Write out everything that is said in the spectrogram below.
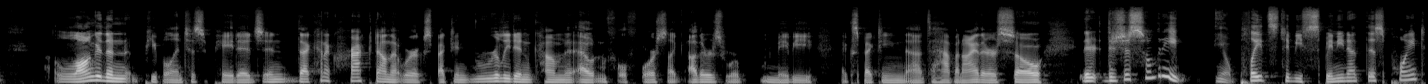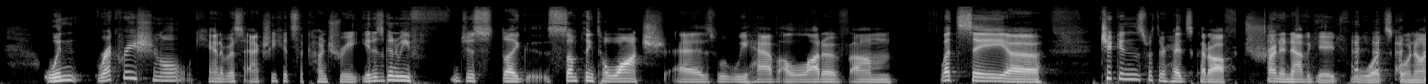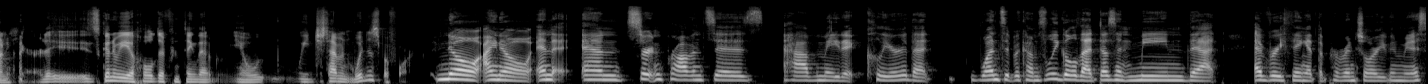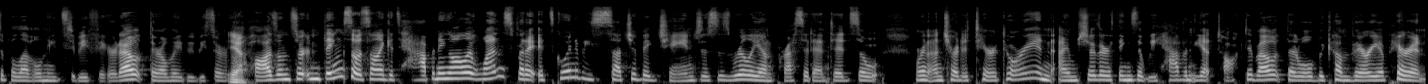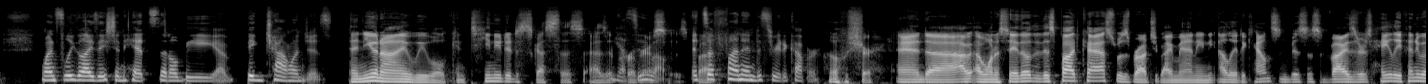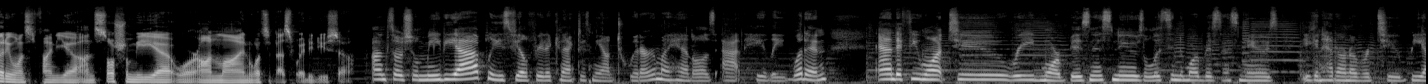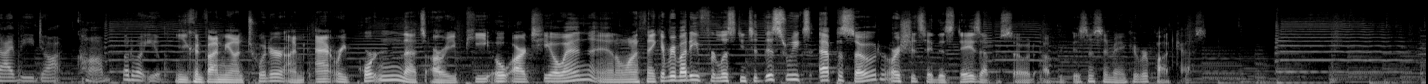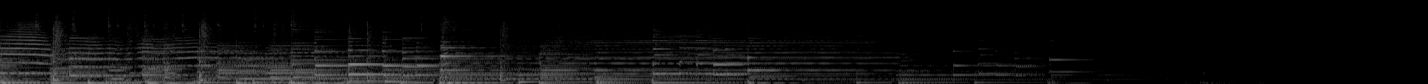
longer than people anticipated. And that kind of crackdown that we're expecting really didn't come out in full force like others were maybe expecting uh, to happen either. So there, there's just so many you know plates to be spinning at this point. When recreational cannabis actually hits the country, it is going to be f- just like something to watch as we have a lot of, um, let's say, uh, chickens with their heads cut off trying to navigate what's going on here. It's going to be a whole different thing that you know we just haven't witnessed before. No, I know, and and certain provinces have made it clear that once it becomes legal, that doesn't mean that everything at the provincial or even municipal level needs to be figured out. There'll maybe be sort of yeah. a pause on certain things. So it's not like it's happening all at once, but it's going to be such a big change. This is really unprecedented. So we're in uncharted territory. And I'm sure there are things that we haven't yet talked about that will become very apparent once legalization hits. That'll be uh, big challenges. And you and I, we will continue to discuss this as it yes, progresses. It's a fun industry to cover. Oh, sure. And uh, I, I want to say, though, that this podcast was brought to you by Manning Elliott Accounts and Business Advisors. Hayley, if anybody wants to find you on social media or online, what's the best way to do so? On social media, please feel free to connect with me on Twitter. My handle is at Hayley Woodin. And if you want to read more business news, listen to more business news, you can head on over to biv.com. What about you? You can find me on Twitter. I'm at Reporton. That's R E P O R T O N. And I want to thank everybody for listening to this week's episode, or I should say this day's episode of the Business in Vancouver podcast.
